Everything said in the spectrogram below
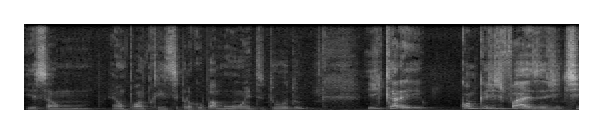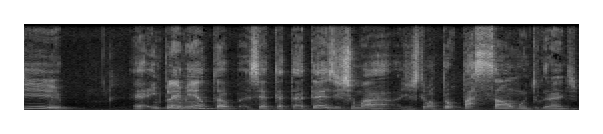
Isso é um, é um ponto que a gente se preocupa muito e tudo. E, cara, como que a gente faz? A gente é, implementa, assim, até, até, existe uma, a gente tem uma preocupação muito grande,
